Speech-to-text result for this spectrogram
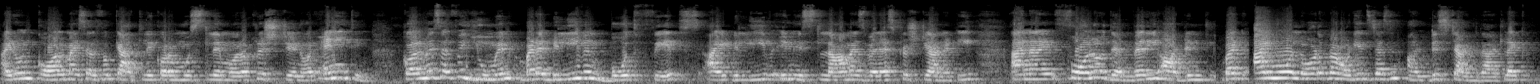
I don't call myself a Catholic or a Muslim or a Christian or anything. Call myself a human, but I believe in both faiths. I believe in Islam as well as Christianity, and I follow them very ardently. But I know a lot of my audience doesn't understand that. Like,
